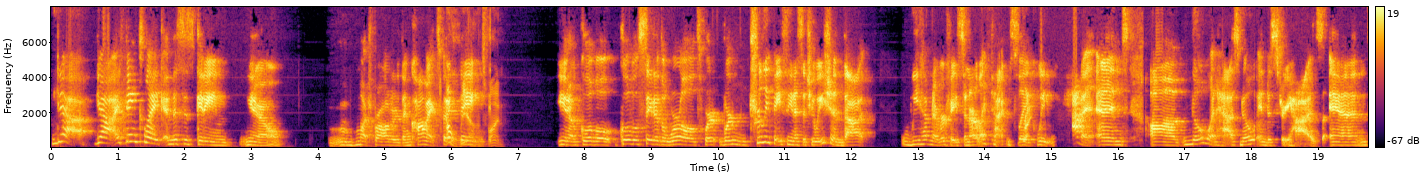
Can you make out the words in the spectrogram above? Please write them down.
Yeah. Yeah. I think like, and this is getting, you know, much broader than comics, but oh I yeah, think, that's fine. you know, global, global state of the world, we're, we're truly facing a situation that we have never faced in our lifetimes. Like Right. we haven't. And um, no one has, no industry has. And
